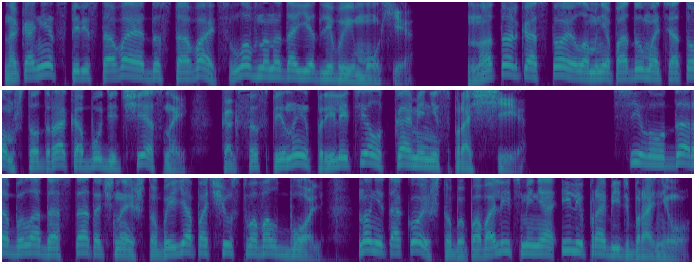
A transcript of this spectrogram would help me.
наконец переставая доставать, словно надоедливые мухи. Но только стоило мне подумать о том, что драка будет честной, как со спины прилетел камень из прощи. Сила удара была достаточной, чтобы я почувствовал боль, но не такой, чтобы повалить меня или пробить броню.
